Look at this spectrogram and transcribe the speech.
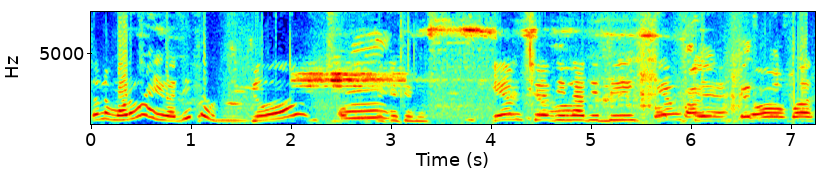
તને મળવા આવ્યા દીધું જો. કેમ છે દીના દીદી? કેમ છે? બસ.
